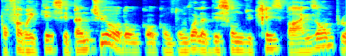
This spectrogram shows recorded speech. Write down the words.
pour fabriquer ses peintures. Donc quand on voit la descente du Christ, par exemple,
